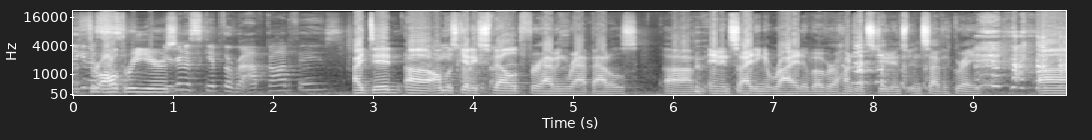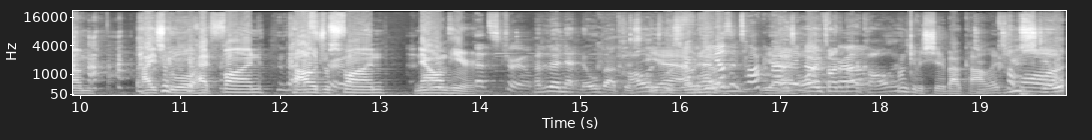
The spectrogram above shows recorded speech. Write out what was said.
really gonna through all s- three years. You're gonna skip the rap god phase. I did uh, almost get talked about expelled for having rap battles um, and inciting a riot of over 100 students in seventh grade. Um, high school had fun. College was true. fun. Now I'm here. That's true. How did I not know about this? College Yeah, was I would he have- doesn't talk yeah. about That's it all enough, you talking bro. about I don't give a shit about college. do you Come still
